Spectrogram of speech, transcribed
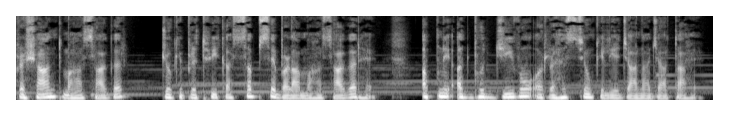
प्रशांत महासागर, जो कि पृथ्वी का सबसे बड़ा महासागर है, अपने अद्भुत जीवों और रहस्यों के लिए जाना जाता है।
